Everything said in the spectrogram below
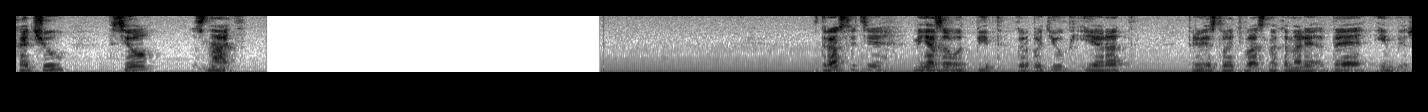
Хочу все знать. Здравствуйте, меня зовут Пит Горбатюк и я рад приветствовать вас на канале The English.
